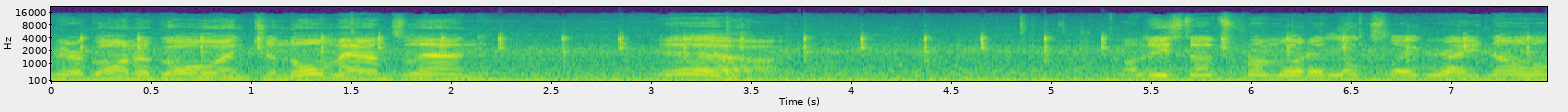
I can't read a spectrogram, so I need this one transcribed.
We're gonna go into no man's land. Yeah. At least that's from what it looks like right now.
